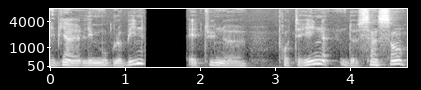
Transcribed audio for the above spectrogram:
eh bien l'hémoglobine est une euh, protéine de 500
